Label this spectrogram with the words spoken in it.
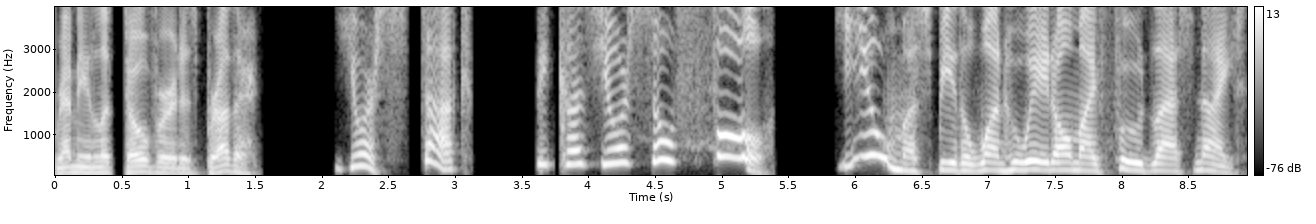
Remy looked over at his brother. You're stuck because you're so full. You must be the one who ate all my food last night.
